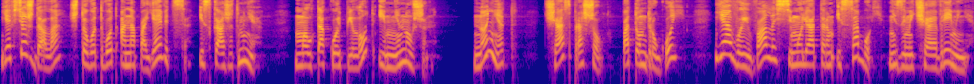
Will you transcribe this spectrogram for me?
Я все ждала, что вот-вот она появится и скажет мне, мол, такой пилот им не нужен. Но нет, час прошел, потом другой. Я воевала с симулятором и с собой, не замечая времени.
